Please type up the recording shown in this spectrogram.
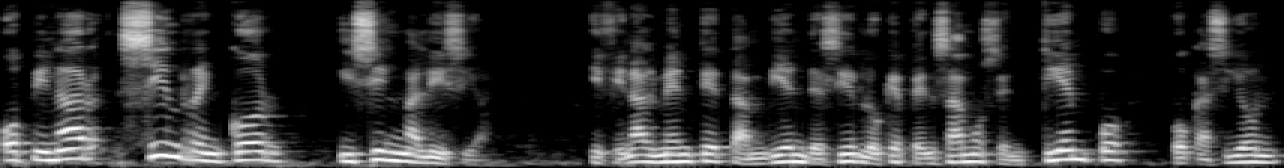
opinar sin rencor y sin malicia. Y finalmente también decir lo que pensamos en tiempo, ocasión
